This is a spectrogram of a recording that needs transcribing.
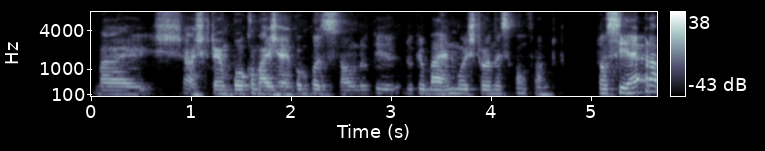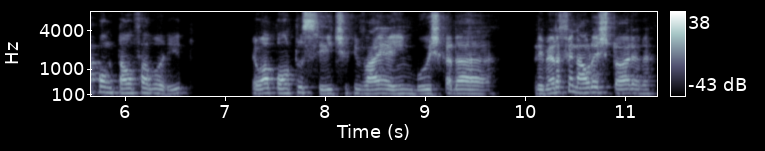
mas acho que tem um pouco mais de recomposição do que, do que o Bayern mostrou nesse confronto. Então, se é para apontar um favorito, eu aponto o City, que vai aí em busca da primeira final da história, né?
